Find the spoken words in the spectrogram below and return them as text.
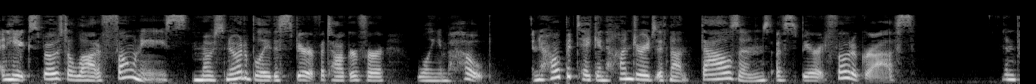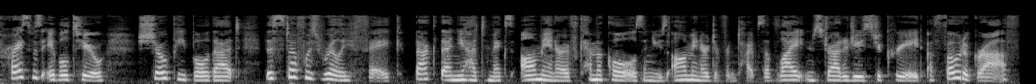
and he exposed a lot of phonies, most notably the spirit photographer William Hope. And Hope had taken hundreds, if not thousands, of spirit photographs. And Price was able to show people that this stuff was really fake. Back then you had to mix all manner of chemicals and use all manner of different types of light and strategies to create a photograph.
